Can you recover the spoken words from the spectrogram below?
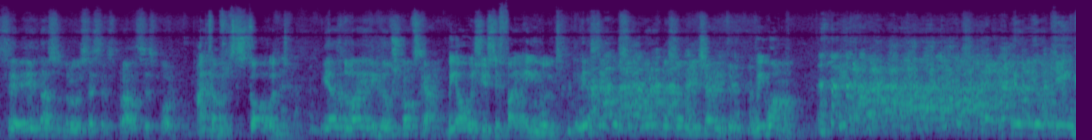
се една со друго се се расправаат, се спорат. I come from Scotland. И јас доваѓам вика од Шкотска. We always used to fight England. И ние секој се боривме со англичаните. We won. Your, your king,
